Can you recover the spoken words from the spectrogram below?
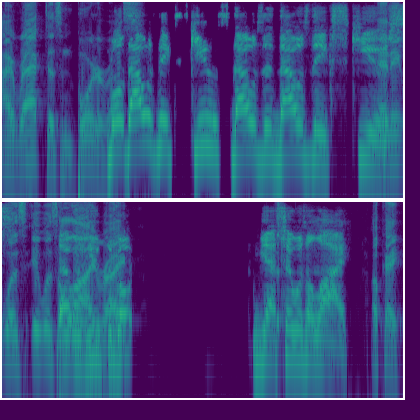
Iraq doesn't border well, us. Well, that was the excuse. That was the, that was the excuse, and it was it was a lie, was right? Yes, it was a lie. Okay,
